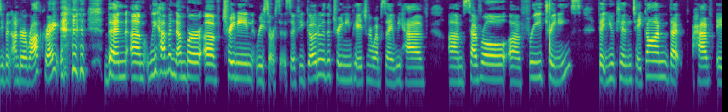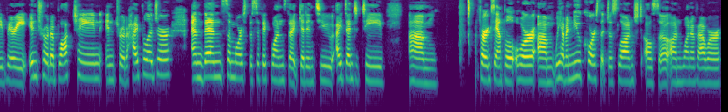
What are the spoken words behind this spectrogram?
you've been under a rock, right? then um, we have a number of training resources. So if you go to the training page on our website, we have um, several uh, free trainings that you can take on that have a very intro to blockchain, intro to Hyperledger, and then some more specific ones that get into identity. Um, for example, or um, we have a new course that just launched also on one of our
